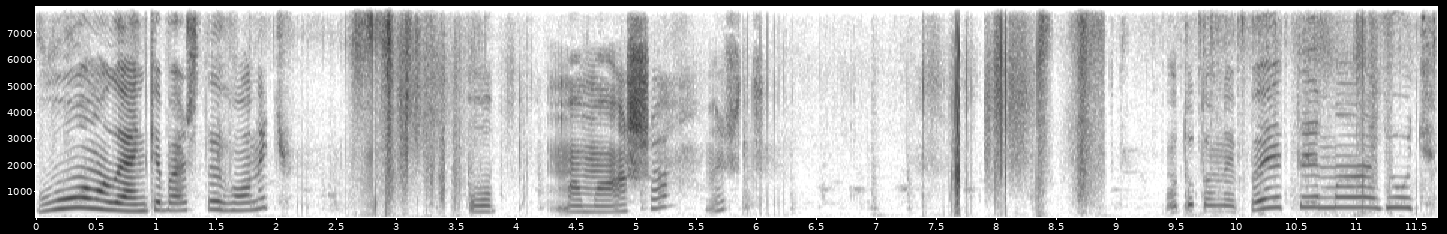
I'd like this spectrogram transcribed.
О, маленьке, бачите, гонить. Оп, мамаша. Бачите? Отут вони пити мають.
